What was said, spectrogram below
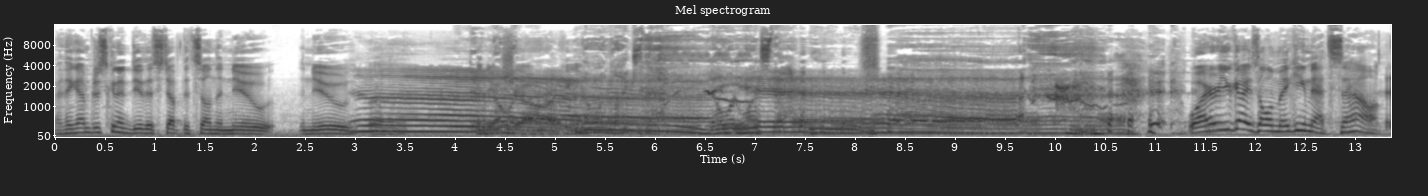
I think I'm just gonna do the stuff that's on the new, the new, uh, the new show. I'm working on. no one likes that. No one wants that. Why are you guys all making that sound?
